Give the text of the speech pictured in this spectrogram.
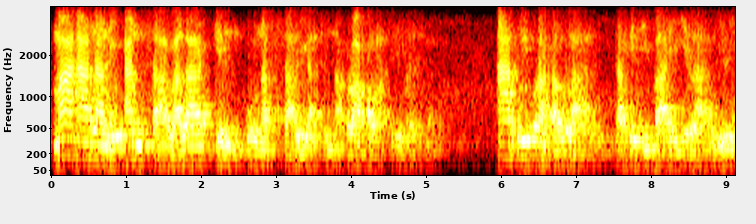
Ma'ana li ansa walakin unas sali asuna. Kalau apa lagi Aku itu rasa lali, tapi diparingi lali li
